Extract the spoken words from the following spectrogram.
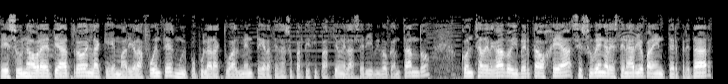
Es una obra de teatro en la que Mariola Fuentes, muy popular actualmente gracias a su participación en la serie Vivo Cantando, Concha Delgado y Berta Ojea se suben al escenario para interpretar,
